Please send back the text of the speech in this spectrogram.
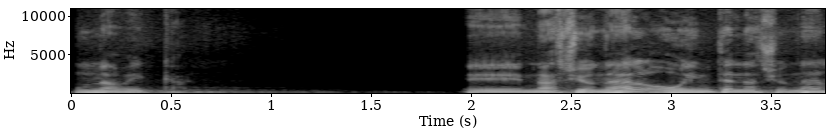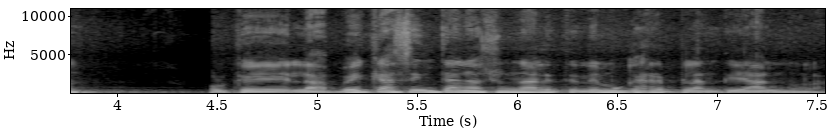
una beca, eh, nacional o internacional, porque las becas internacionales tenemos que replanteárnoslas.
